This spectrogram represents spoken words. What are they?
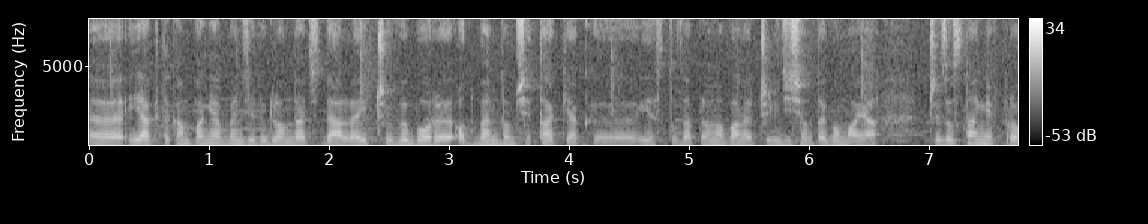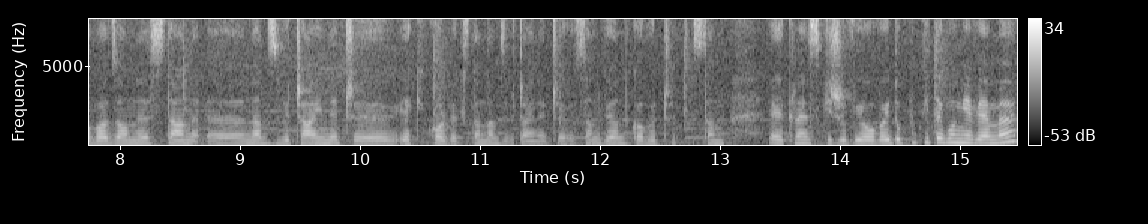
e, jak ta kampania będzie wyglądać dalej, czy wybory odbędą się tak, jak e, jest to zaplanowane, czyli 10 maja, czy zostanie wprowadzony stan nadzwyczajny, czy jakikolwiek stan nadzwyczajny, czy stan wyjątkowy, czy stan klęski żywiołowej. Dopóki tego nie wiemy,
